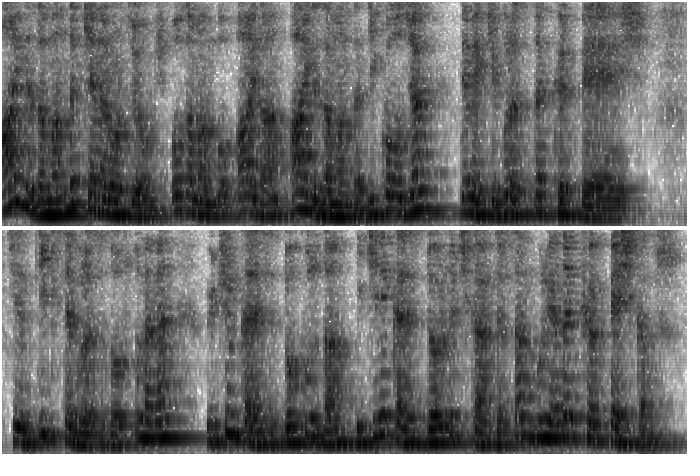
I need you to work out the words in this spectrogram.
aynı zamanda kenar ortay olmuş. O zaman bu aydan aynı zamanda dik olacak. Demek ki burası da 45. Şimdi dikse burası dostum hemen 3'ün karesi 9'dan 2'nin karesi 4'ü çıkartırsam buraya da kök 5 kalır.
